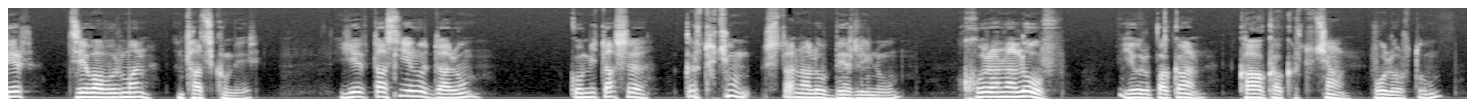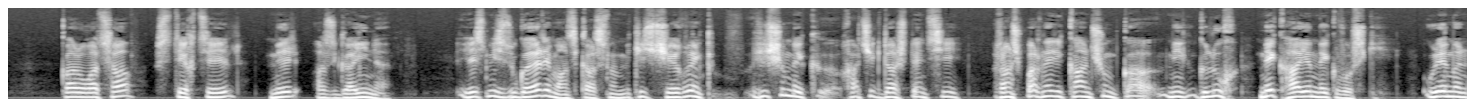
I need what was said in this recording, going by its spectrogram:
դեռ ձևավորման ընթացքում էր։ Եվ 10-րդ դարում կոմիտասը կրթություն ստանալով Բերլինում, խորանալով եվրոպական քաղաքակրթության ոլորտում կարողացավ ստեղծել մեր ազգայինը։ Ես մի զուգահեռ եմ անցկացնում, մի քիչ շեղվենք, հիշում եք Խաչիկ Դաշտենցի ռանչպարների կանչում կա մի գլուխ մեկ հայը մեկ ոսկի ուրեմն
